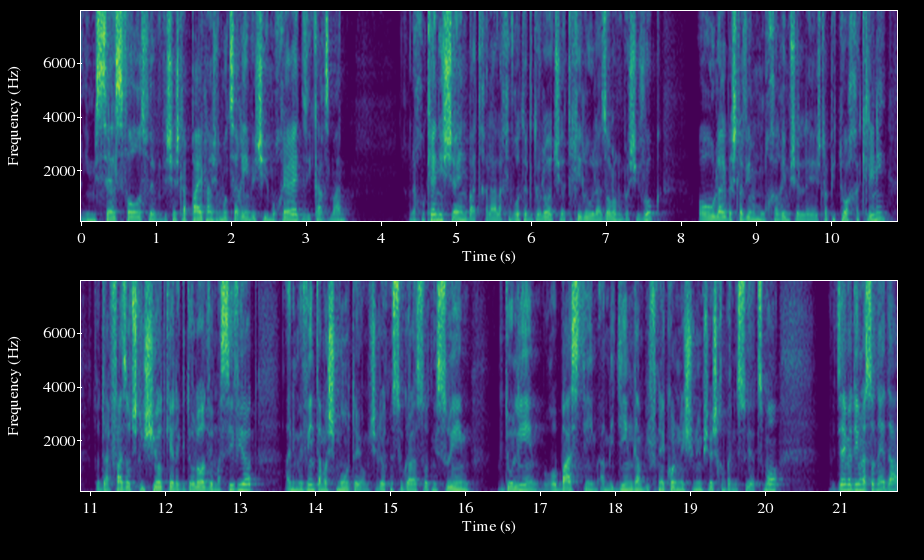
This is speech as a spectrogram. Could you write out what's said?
עם sales force ושיש לה pipeline של מוצרים ושהיא מוכרת, זה ייקח זמן. אנחנו כן נשען בהתחלה על החברות הגדולות שיתחילו לעזור לנו בשיווק, או אולי בשלבים המאוחרים של, של הפיתוח הקליני. אתה יודע, פאזות שלישיות כאלה גדולות ומסיביות. אני מבין את המשמעות היום של להיות מסוגל לעשות ניסויים גדולים, רובסטיים, עמידים גם בפני כל מיני שינויים שיש לך בניסוי עצמו, ואת זה הם יודעים לעשות נהדר,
